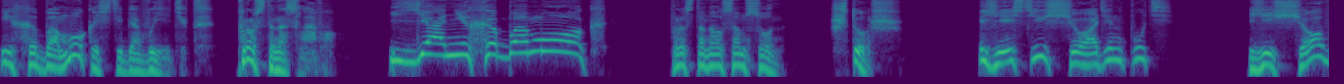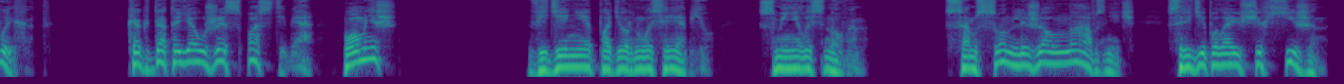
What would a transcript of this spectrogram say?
и хабамок из тебя выйдет, просто на славу. «Я не хабамок!» — простонал Самсон. «Что ж, есть еще один путь, еще выход. Когда-то я уже спас тебя, помнишь?» Видение подернулось рябью, сменилось новым. Самсон лежал навзничь среди пылающих хижин.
